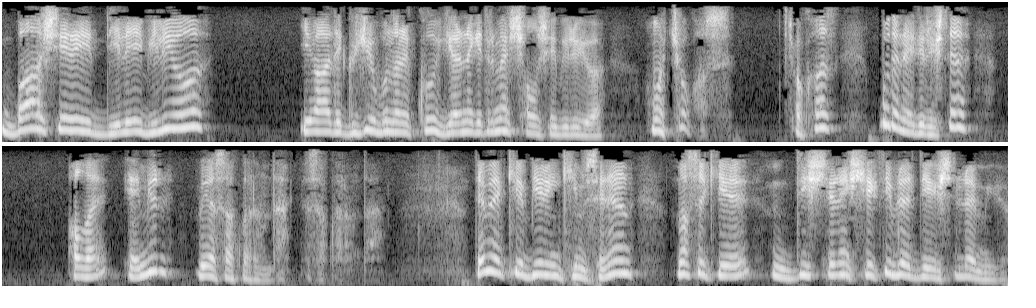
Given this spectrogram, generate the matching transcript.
bazı şeyleri dileyebiliyor, irade gücü bunları kul yerine getirmeye çalışabiliyor. Ama çok az. Çok az. Bu da nedir işte? Allah emir ve yasaklarında. Yasaklarında. Demek ki bir kimsenin nasıl ki dişlerin şekli bile değiştirilemiyor.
